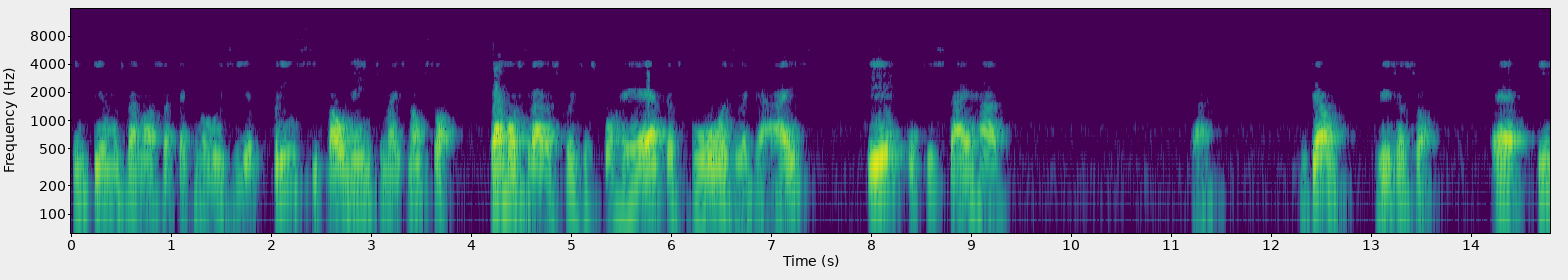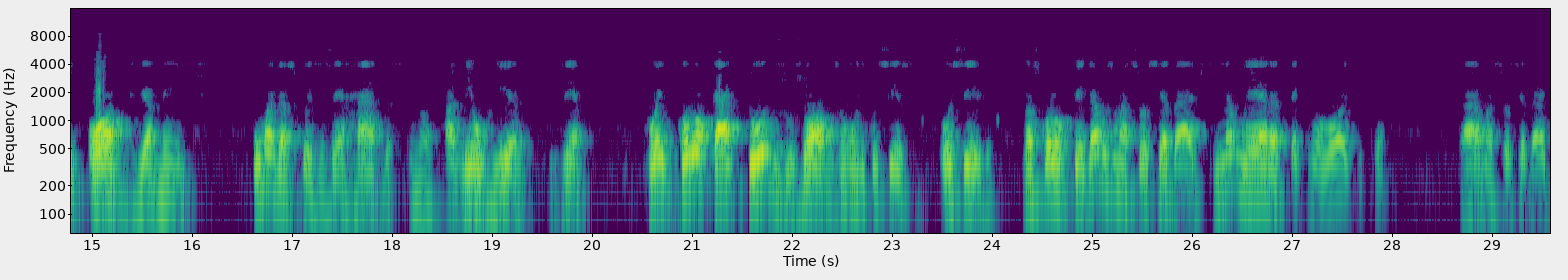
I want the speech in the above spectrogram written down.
em termos da nossa tecnologia, principalmente, mas não só. Vai mostrar as coisas corretas, boas, legais, e o que está errado. Tá? Então, veja só. É, e, obviamente, uma das coisas erradas que nós, a meu ver, fizemos foi colocar todos os ovos num único cesto. Ou seja, nós pegamos uma sociedade que não era tecnológica, tá? uma sociedade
